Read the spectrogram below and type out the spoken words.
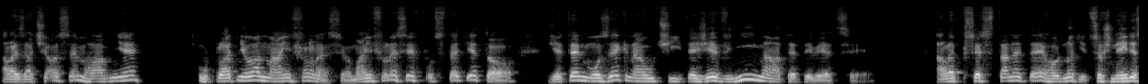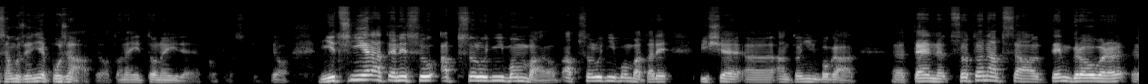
ale začal jsem hlavně uplatňovat mindfulness. Jo. Mindfulness je v podstatě to, že ten mozek naučíte, že vnímáte ty věci ale přestanete je hodnotit, což nejde samozřejmě pořád, jo, to, nejde, to nejde. Jako prostě, jo. Vnitřní hra tenisu, absolutní bomba, jo, absolutní bomba, tady píše uh, Antonín Bogár. Eh, ten, co to napsal, Tim Grover, uh,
